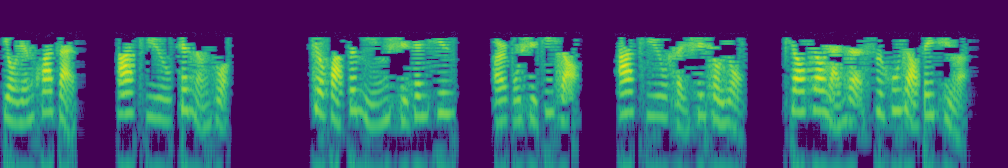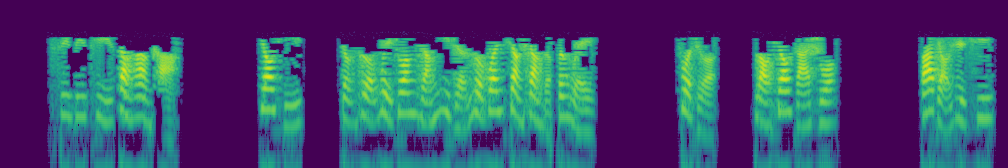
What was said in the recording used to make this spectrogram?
有人夸赞阿 Q 真能做，这话分明是真心，而不是讥笑。阿 Q 很是受用，飘飘然的似乎要飞去了。CBT 档案卡标题：整个魏庄洋溢着乐观向上的氛围。作者：老潇洒说。发表日期：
